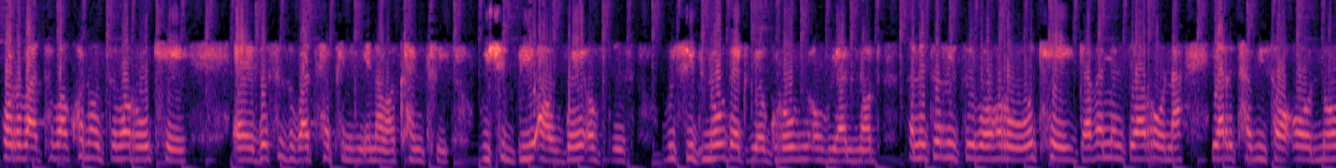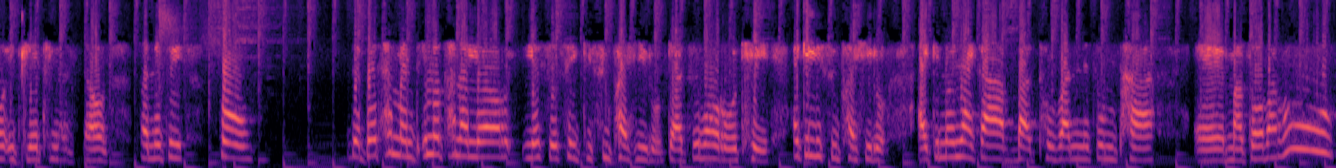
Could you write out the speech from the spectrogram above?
Gore batho ba kgone go tseba gore okay uh, this is what's happening in our country. We should be aware of this. We should know that we are growing or we are not. Tshwanetse re tsebe gore okay government ya rona ya re thabisa or no it's letting us down. Tshwanetse so the betterment e no tshwana le se se ke superhero. Ke a tseba gore okay a ke le superhero a ke no nyaka batho ba nnetse mpha um matsogo ba re oh,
